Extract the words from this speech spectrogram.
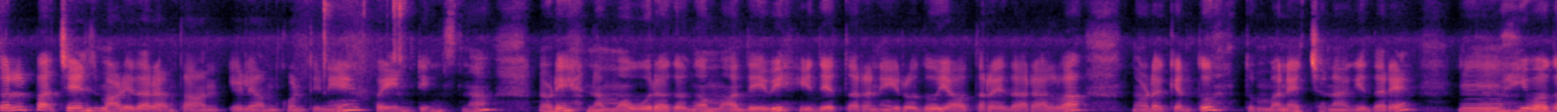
ಸ್ವಲ್ಪ ಚೇಂಜ್ ಮಾಡಿದ್ದಾರೆ ಅಂತ ಹೇಳಿ ಅಂದ್ಕೊಳ್ತೀನಿ ಪೇಂಟಿಂಗ್ಸ್ನ ನೋಡಿ, ನಮ್ಮ ಊರ ಗಂಗಮ್ಮ ದೇವಿ ಇದೇ ಥರನೇ ಇರೋದು. ಯಾವ ಥರ ಇದ್ದಾರೆ ಅಲ್ವಾ? ನೋಡೋಕ್ಕಂತೂ ತುಂಬಾ ಚೆನ್ನಾಗಿದ್ದಾರೆ. ಇವಾಗ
